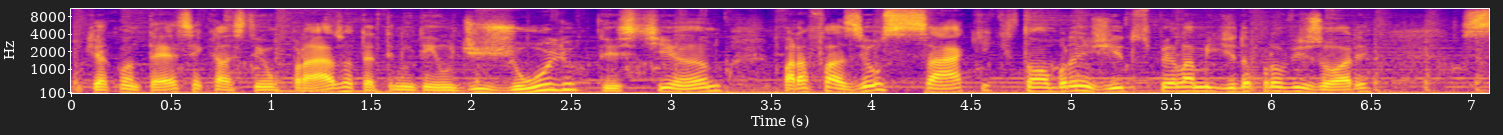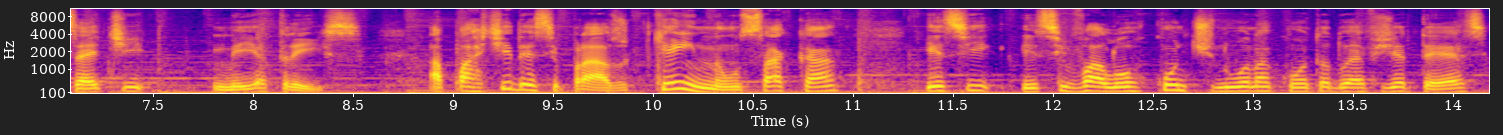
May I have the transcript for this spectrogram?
O que acontece é que elas têm um prazo até 31 de julho deste ano para fazer o saque que estão abrangidos pela medida provisória 763. A partir desse prazo, quem não sacar, esse, esse valor continua na conta do FGTS,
